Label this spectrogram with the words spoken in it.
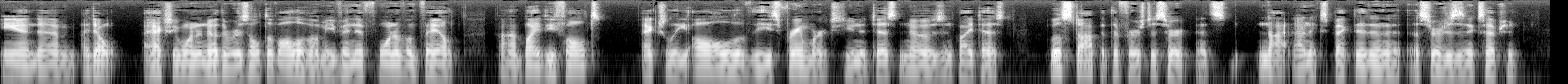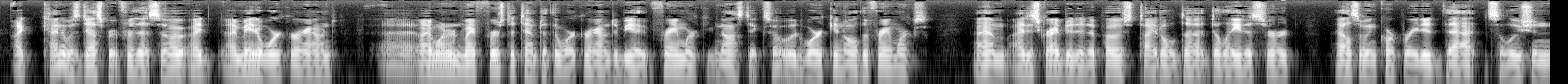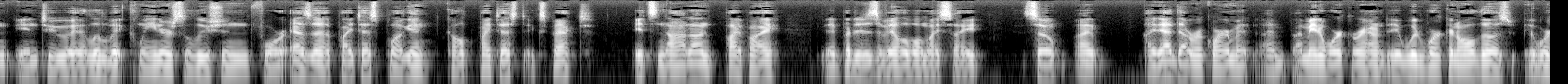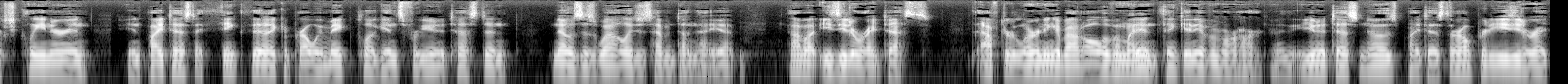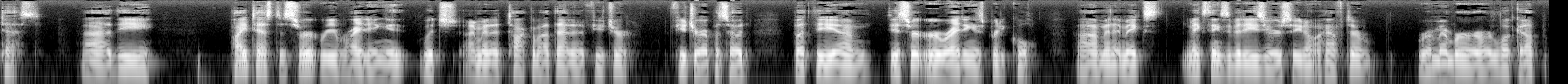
And, um, I don't, I actually want to know the result of all of them, even if one of them failed. Uh, by default, actually all of these frameworks, unit test, nose, and PyTest, will stop at the first assert. That's not unexpected, and assert is an exception. I kind of was desperate for this, so I, I made a workaround. Uh, I wanted my first attempt at the workaround to be a framework agnostic, so it would work in all the frameworks. Um, I described it in a post titled uh, "Delayed Assert." I also incorporated that solution into a little bit cleaner solution for as a PyTest plugin called PyTest Expect. It's not on PyPI, eh, but it is available on my site. So I I'd add that requirement. I, I made a workaround. It would work in all those. It works cleaner in in PyTest. I think that I could probably make plugins for unit test and nose as well. I just haven't done that yet. How about easy to write tests? After learning about all of them, I didn't think any of them were hard. Unit test, nose, PyTest, they're all pretty easy to write tests. Uh, the PyTest assert rewriting, which I'm going to talk about that in a future future episode, but the um, the assert rewriting is pretty cool, um, and it makes makes things a bit easier, so you don't have to remember or look up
